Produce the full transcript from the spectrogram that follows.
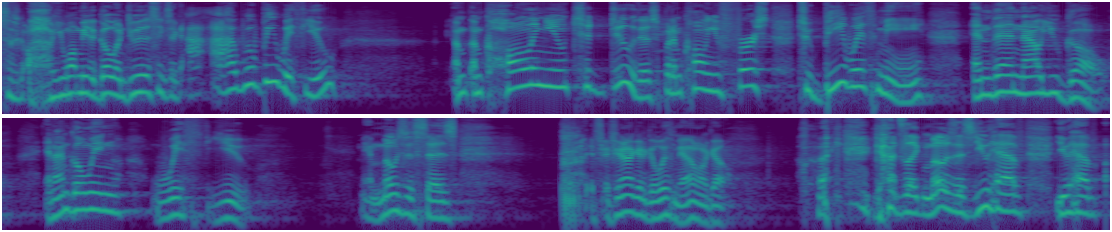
says, Oh, you want me to go and do this? He's like, I, I will be with you. I'm, I'm calling you to do this, but I'm calling you first to be with me, and then now you go and I'm going with you. Man, Moses says, if, if you're not going to go with me, I don't want to go. God's like Moses, you have you have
